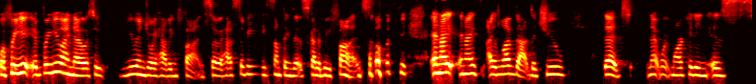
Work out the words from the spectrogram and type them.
well for you for you i know it's a, you enjoy having fun. So it has to be something that's got to be fun. So and i and i i love that that you that network marketing is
